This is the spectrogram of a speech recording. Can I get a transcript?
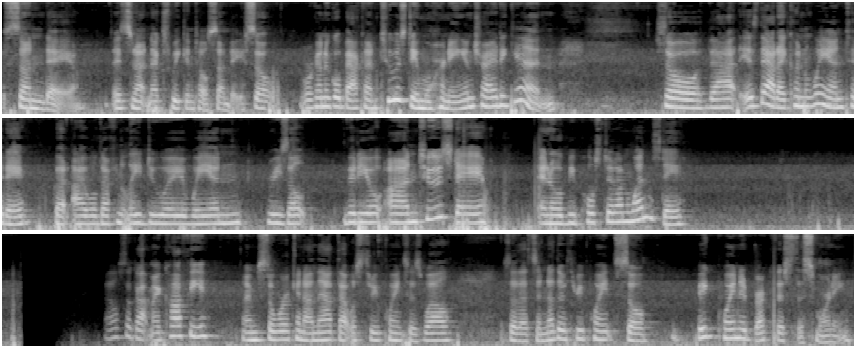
Sunday. It's not next week until Sunday. So we're going to go back on Tuesday morning and try it again. So that is that. I couldn't weigh in today, but I will definitely do a weigh in result video on Tuesday and it will be posted on Wednesday. I also got my coffee. I'm still working on that. That was three points as well. So that's another three points. So big pointed breakfast this morning.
